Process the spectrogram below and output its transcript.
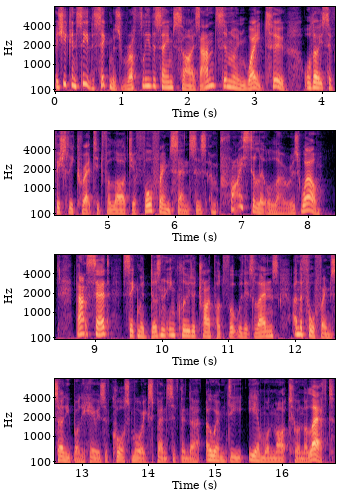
As you can see, the Sigma is roughly the same size and similar in weight too, although it's officially corrected for larger full-frame sensors and priced a little lower as well. That said, Sigma doesn't include a tripod foot with its lens, and the full frame Sony body here is of course more expensive than the OMD EM1 Mark II on the left.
